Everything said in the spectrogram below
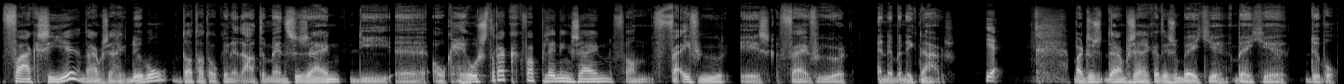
Vaak zie je, daarom zeg ik dubbel, dat dat ook inderdaad de mensen zijn die eh, ook heel strak qua planning zijn. Van vijf uur is vijf uur en dan ben ik naar huis. Ja. Maar dus daarom zeg ik, het is een beetje, een beetje dubbel.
